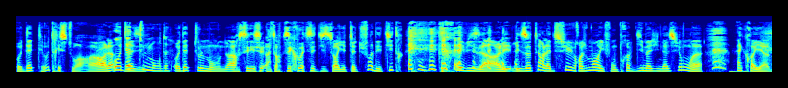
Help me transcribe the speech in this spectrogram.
Odette et autre histoire. Alors là, Odette. Tout le monde. Odette tout le monde. Alors c'est attends, c'est quoi cette histoire? Il y a toujours des titres très bizarres. Les, les auteurs là-dessus, franchement, ils font preuve d'imagination euh, incroyable.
